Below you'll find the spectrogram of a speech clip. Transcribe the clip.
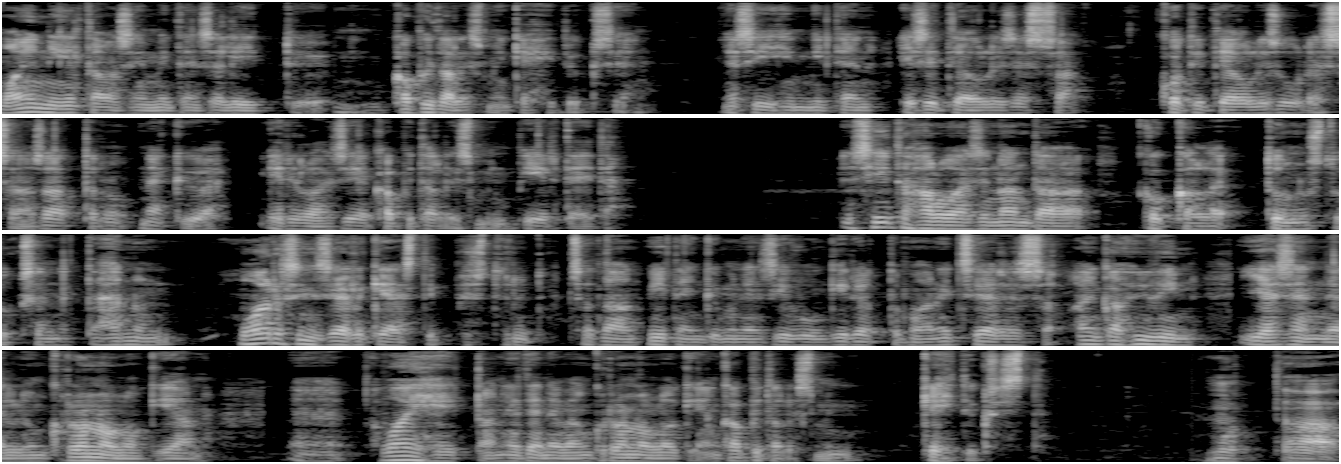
vain niiltä osin, miten se liittyy kapitalismin kehitykseen ja siihen, miten esiteollisessa kotiteollisuudessa on saattanut näkyä erilaisia kapitalismin piirteitä. Siitä haluaisin antaa Kokkalle tunnustuksen, että hän on varsin selkeästi pystynyt 150 sivuun kirjoittamaan itse asiassa aika hyvin jäsennellyn kronologian, vaiheittain etenevän kronologian kapitalismin kehityksestä. Mutta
